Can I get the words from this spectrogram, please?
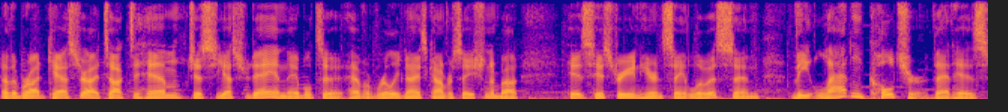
Uh, the broadcaster, I talked to him just yesterday and able to have a really nice conversation about his history in here in St. Louis and the Latin culture that has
